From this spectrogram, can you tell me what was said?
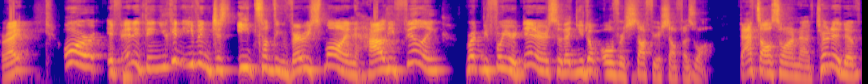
Right? Or if anything, you can even just eat something very small and highly filling right before your dinner so that you don't overstuff yourself as well. That's also an alternative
